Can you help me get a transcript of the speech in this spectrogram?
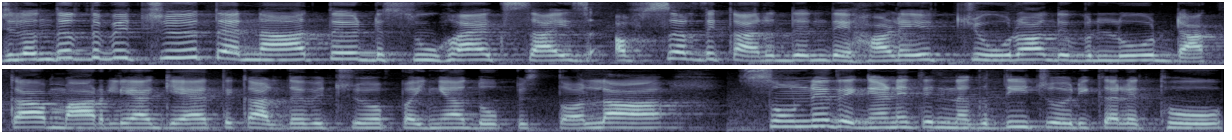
ਜਲੰਧਰ ਦੇ ਵਿੱਚ ਤੈਨਾਤ ਡਸੂਹਾ ਐਕਸਾਈਜ਼ ਅਫਸਰ ਦੇ ਘਰ ਦਿਨ ਦਿਹਾੜੇ ਚੋਰਾਂ ਦੇ ਵੱਲੋਂ ਡਾਕਾ ਮਾਰ ਲਿਆ ਗਿਆ ਹੈ ਤੇ ਘਰ ਦੇ ਵਿੱਚ ਪਈਆਂ ਦੋ ਪਿਸਤੌਲਾਂ, ਸੋਨੇ ਦੇ ਗਹਿਣੇ ਤੇ ਨਗਦੀ ਚੋਰੀ ਕਰ ਇੱਥੋਂ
